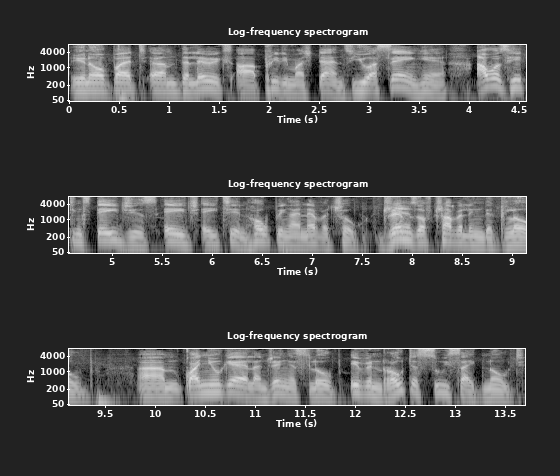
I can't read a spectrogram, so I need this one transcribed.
You know, but um, the lyrics are pretty much dance. You are saying here, I was hitting stages age 18, hoping I never choke. Dreams Yes. of traveling the globe. Um kwanyukela njengeslope even wrote a suicide note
